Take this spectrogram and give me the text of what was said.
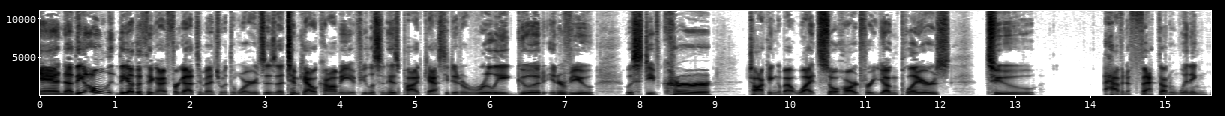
And uh, the only the other thing I forgot to mention with the Warriors is uh, Tim Kawakami. If you listen to his podcast, he did a really good interview with Steve Kerr, talking about why it's so hard for young players to have an effect on winning.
